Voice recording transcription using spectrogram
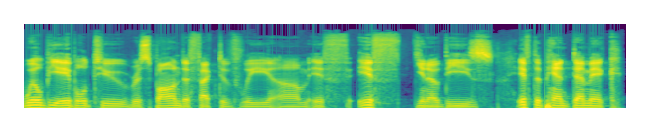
will be able to respond effectively, um, if if you know these if the pandemic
